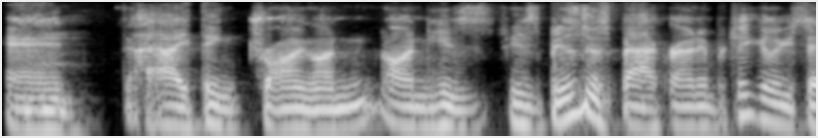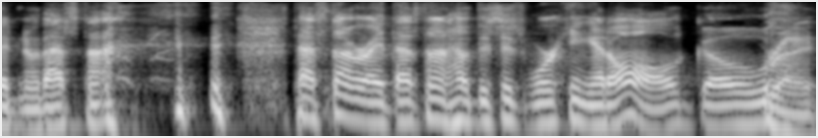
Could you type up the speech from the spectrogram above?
And I think drawing on on his his business background in particular, he said, "No, that's not that's not right. That's not how this is working at all. Go Right.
